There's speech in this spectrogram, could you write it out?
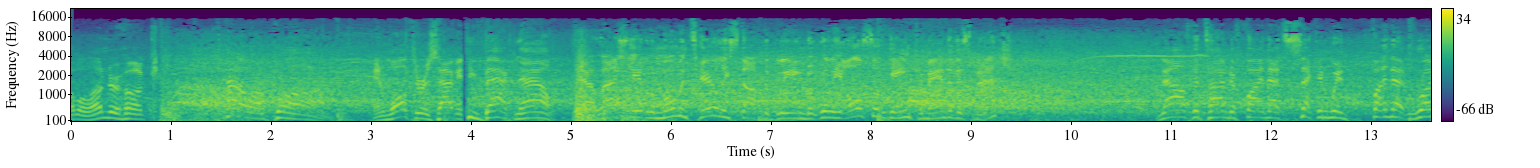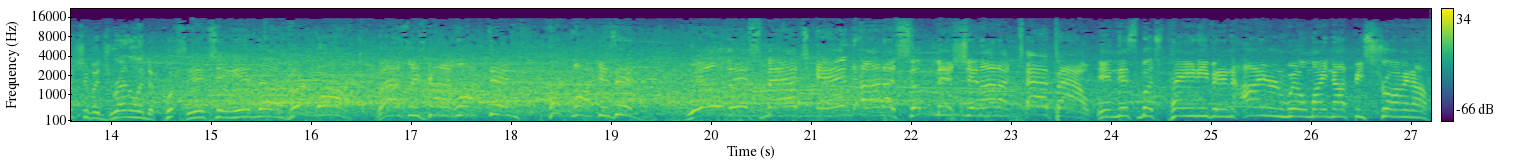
Double underhook. Power bomb. And Walter is having him Back now. Yeah, Lashley able to momentarily stop the bleeding, but will he also gain command of this match? Now's the time to find that second win. Find that rush of adrenaline to put... Cinching in the hurt lock. Lashley's got it locked in. Hurt lock is in. Will this match end on a submission, on a tap out? In this much pain, even an iron will might not be strong enough.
